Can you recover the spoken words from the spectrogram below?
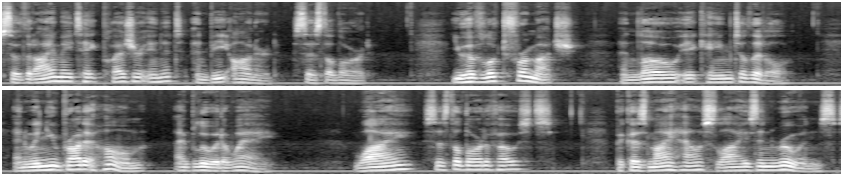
so that I may take pleasure in it and be honored, says the Lord. You have looked for much, and lo, it came to little. And when you brought it home, I blew it away. Why, says the Lord of hosts? because my house lies in ruins,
